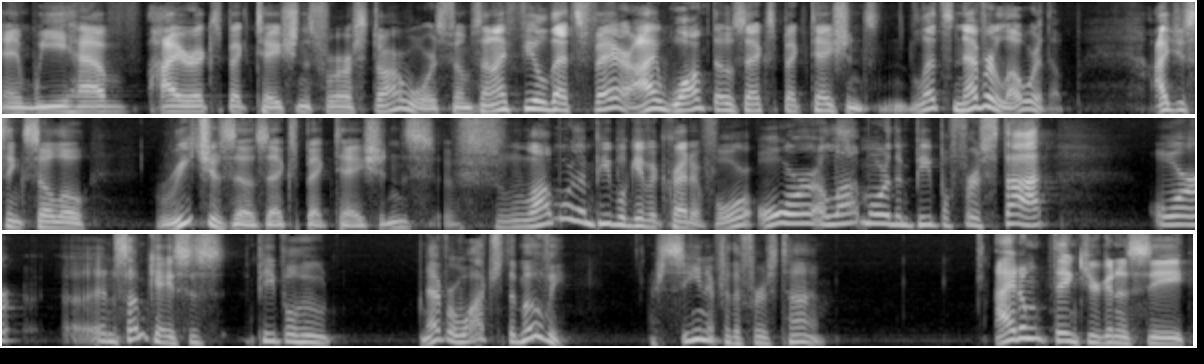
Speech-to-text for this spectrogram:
And we have higher expectations for our Star Wars films. And I feel that's fair. I want those expectations. Let's never lower them. I just think Solo reaches those expectations a lot more than people give it credit for, or a lot more than people first thought, or uh, in some cases, people who never watched the movie are seeing it for the first time. I don't think you're going to see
